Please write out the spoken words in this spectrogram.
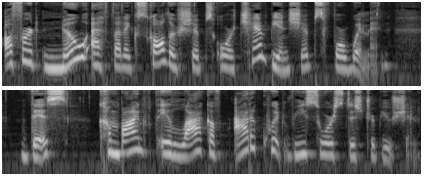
offered no athletic scholarships or championships for women. This, combined with a lack of adequate resource distribution,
